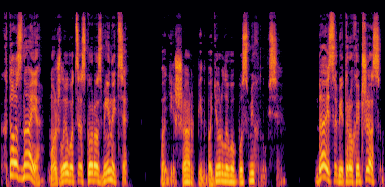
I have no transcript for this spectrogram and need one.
Хто знає, можливо, це скоро зміниться. Падішар підбадьорливо посміхнувся. Дай собі трохи часу,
